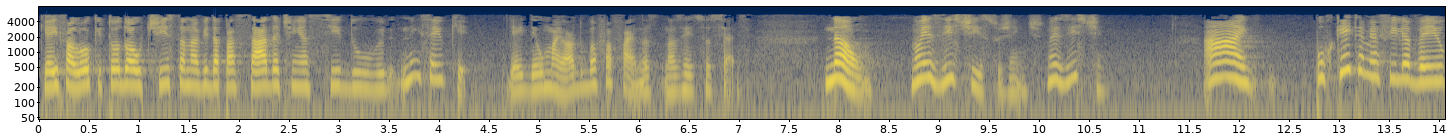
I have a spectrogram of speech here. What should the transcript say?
que aí falou que todo autista na vida passada tinha sido, nem sei o que. E aí deu o maior do bafafá nas, nas redes sociais. Não, não existe isso, gente. Não existe. Ai, por que, que a minha filha veio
